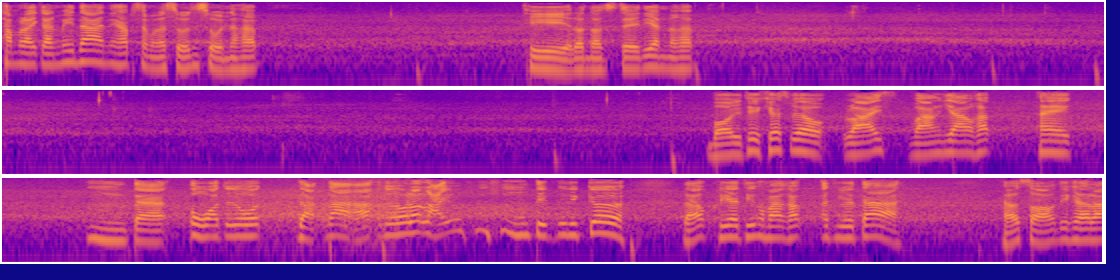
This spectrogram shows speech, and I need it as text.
ทำอะไรกันไม่ได้นะครับเสมอ0ูนย์นะครับ ที่ลอนดอนสเตเดียมนะครับ บอลอยู่ที่แคสเวลไรส์วางยาวครับ ให้อืมแต่โอ้อัตโนดักได้อะอัตโนแล้วไหลติดดิเกอร์ แล้วเคลียร์ทิ้งออกมาครับอาติเวต้าแถวสองดีแคไร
